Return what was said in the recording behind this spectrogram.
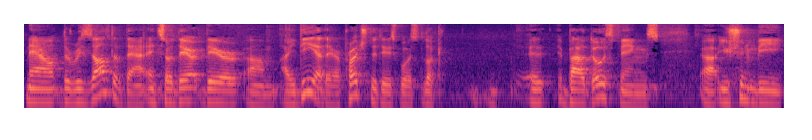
Now, the result of that, and so their their um, idea, their approach to this was, look, uh, about those things, uh, you shouldn't be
